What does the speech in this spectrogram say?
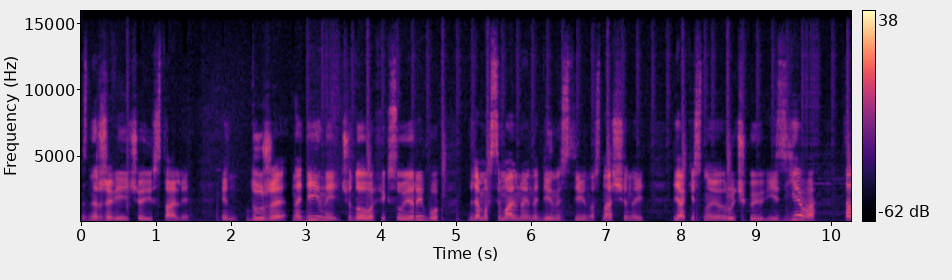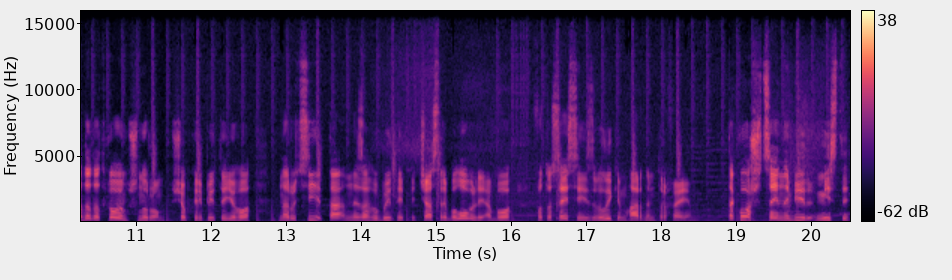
з нержавіючої сталі. Він дуже надійний, чудово фіксує рибу. Для максимальної надійності він оснащений якісною ручкою із Єва та додатковим шнуром, щоб кріпити його на руці та не загубити під час риболовлі або фотосесії з великим гарним трофеєм. Також цей набір містить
